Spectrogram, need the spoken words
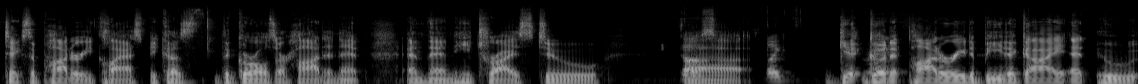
takes a pottery class because the girls are hot in it, and then he tries to Ghost, uh, like get good Right. at pottery to beat a guy at who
